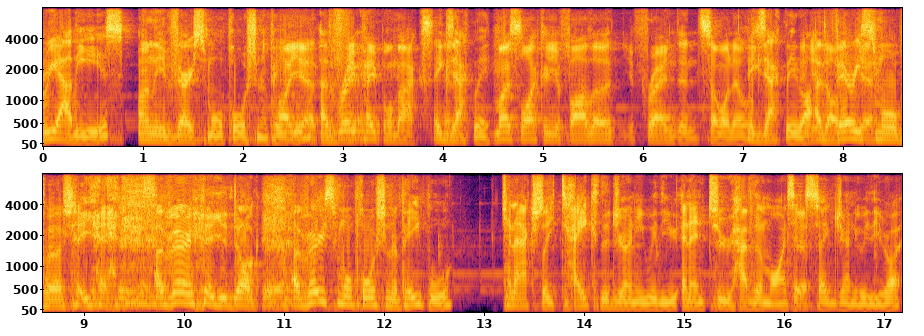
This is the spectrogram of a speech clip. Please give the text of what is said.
reality is only a very small portion of people. Oh yeah, are three people max. And Exactly. most likely your father, your friend, and someone else. Exactly right. A dog, very yeah. small person. Yeah. a very your dog. A very small portion of people can actually take the journey with you, and then to have the mindset Yeah. to take the journey with you, right?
